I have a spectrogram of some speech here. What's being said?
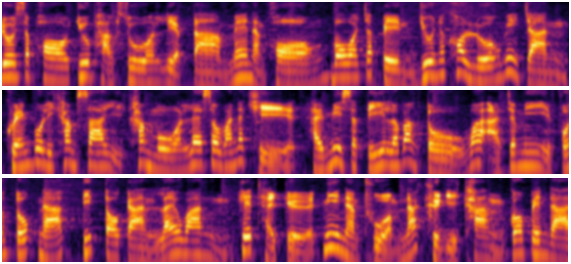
โดยเฉพาะอยู่ภาคส่วนเรียบตามแม่น้ำคองบว่าจะเป็นยู่นครหลวงเวียงจันทน์แขวงบุรีคำไซข้ามมวลและสวรรณเขต ให้มีสติระวังโตวว่าอาจจะมีฝนตกหนัก ติดต่อกันหลายวันเฮ็ดให้เกิดมีน้ำท่วมนักขึ้นอีกครั้งก็เป็นได้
